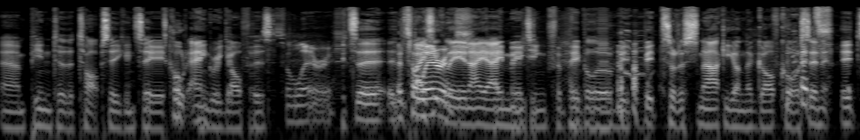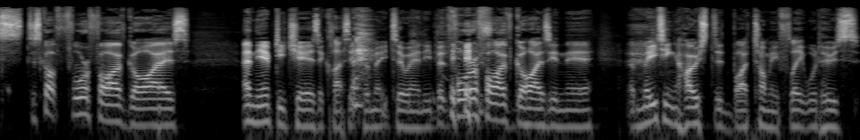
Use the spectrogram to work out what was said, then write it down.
um, pinned to the top so you can see. It's called Angry Golfers. It's hilarious. It's a it's It's basically hilarious. an AA meeting for people who are a bit, bit sort of snarky on the golf course, and it's just got four or five guys, and the empty chairs are classic for me too, Andy. But four or five guys in there, a meeting hosted by Tommy Fleetwood, who's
